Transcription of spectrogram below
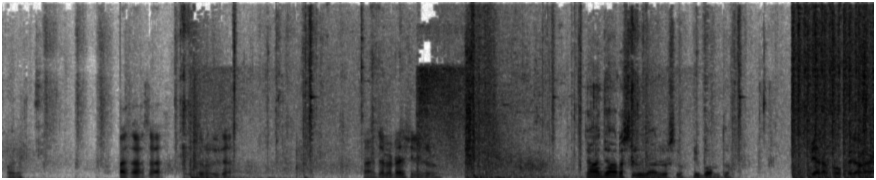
Mana? Mas, mas, mas. Groza. Nah, jalan dari sini dulu. Jangan jangan rush dulu jangan rush dulu. Di bom tuh. Biar aku pegang ya.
